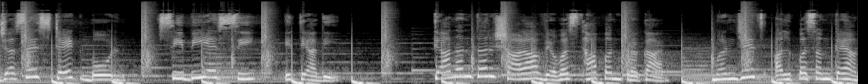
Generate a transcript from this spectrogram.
जसे स्टेट बोर्ड सीबीएसई इत्यादी. त्यानंतर शाळा व्यवस्थापन प्रकार. म्हणजेच अल्पसंख्याक.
